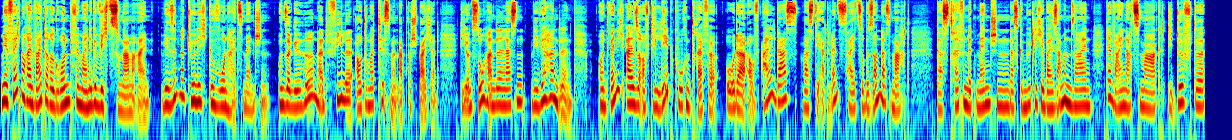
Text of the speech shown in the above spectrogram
Mir fällt noch ein weiterer Grund für meine Gewichtszunahme ein. Wir sind natürlich Gewohnheitsmenschen. Unser Gehirn hat viele Automatismen abgespeichert, die uns so handeln lassen, wie wir handeln. Und wenn ich also auf die Lebkuchen treffe oder auf all das, was die Adventszeit so besonders macht, das Treffen mit Menschen, das gemütliche Beisammensein, der Weihnachtsmarkt, die Düfte,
